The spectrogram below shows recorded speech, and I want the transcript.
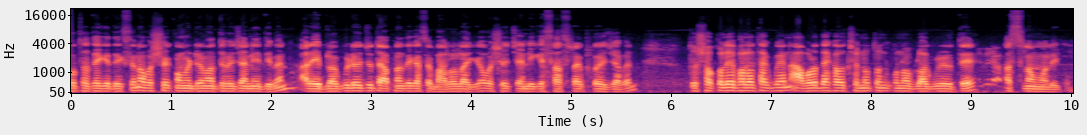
কোথা থেকে দেখছেন অবশ্যই কমেন্টের মাধ্যমে জানিয়ে দিবেন। আর এই ব্লগ ভিডিও যদি আপনাদের কাছে ভালো লাগে, অবশ্যই চ্যানেলটিকে সাবস্ক্রাইব করে যাবেন। তো সকলে ভালো থাকবেন, আবারও দেখা হচ্ছে নতুন কোনো ব্লগ ভিডিওতে। আসসালামু আলাইকুম।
